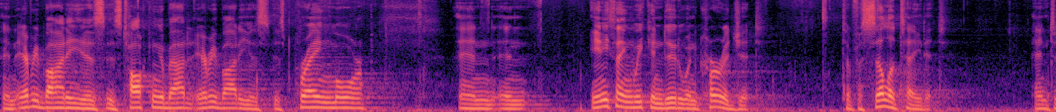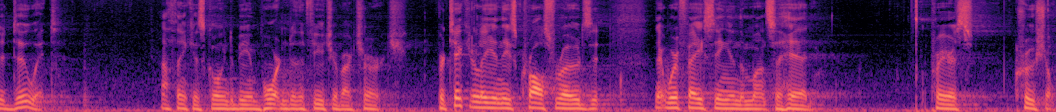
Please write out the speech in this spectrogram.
And everybody is, is talking about it, everybody is, is praying more. And, and anything we can do to encourage it, to facilitate it, and to do it, I think is going to be important to the future of our church, particularly in these crossroads that, that we're facing in the months ahead prayer is crucial.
